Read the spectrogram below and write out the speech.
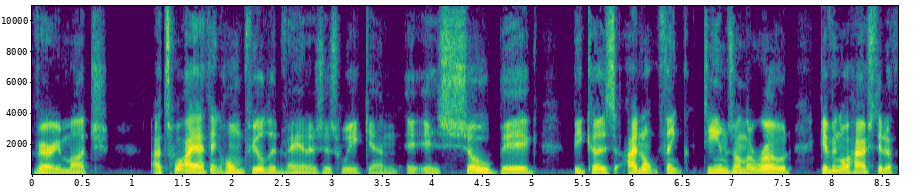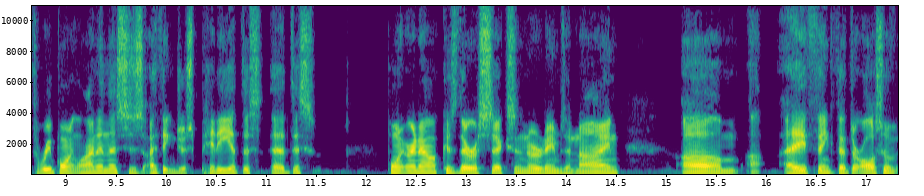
very much. That's why I think home field advantage this weekend is so big because I don't think teams on the road giving Ohio State a three point line in this is I think just pity at this at this point right now because they're a six and Notre Dame's a nine. Um, I think that they're also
